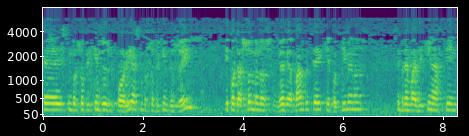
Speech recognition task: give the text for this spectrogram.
ε, στην προσωπική τους πορεία, στην προσωπική τους ζωή υποτασσόμενος βέβαια πάντοτε και υποκείμενος στην πνευματική αυτή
